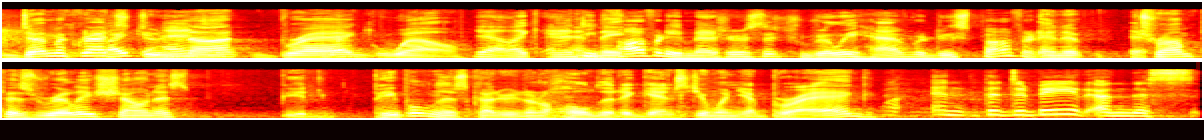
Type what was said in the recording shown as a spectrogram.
don't. Democrats Like do anti- not brag like- well. Yeah, like anti-poverty measures that really have reduced poverty. And if Trump has really shown us, you- people in this country don't hold it against you when you brag. And the debate on this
